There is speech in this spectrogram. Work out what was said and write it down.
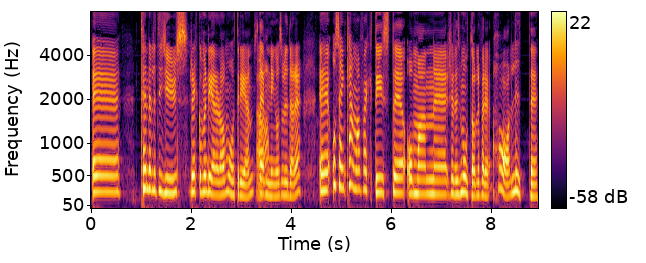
ja. Eh, tända lite ljus, rekommenderar dem återigen, stämning och så vidare. Eh, och sen kan man faktiskt eh, om man eh, känner sig mottaglig för det ha lite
